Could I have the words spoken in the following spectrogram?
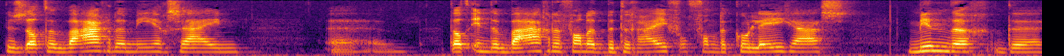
Dus dat de waarden meer zijn, ehm, dat in de waarden van het bedrijf of van de collega's minder de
